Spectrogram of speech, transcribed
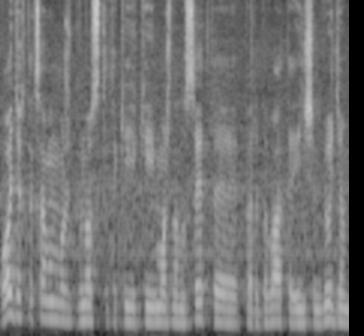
Одяг так само можуть приносити такий, який можна носити, передавати іншим людям.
